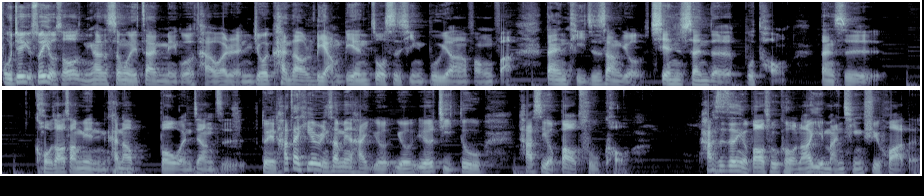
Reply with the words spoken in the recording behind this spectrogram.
我觉得，所以有时候你看，身为在美国台湾人，你就会看到两边做事情不一样的方法，但体制上有先生的不同。但是口罩上面，你看到波纹这样子，对，他在 hearing 上面还有有有几度，他是有爆粗口，他是真的有爆粗口，然后也蛮情绪化的。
